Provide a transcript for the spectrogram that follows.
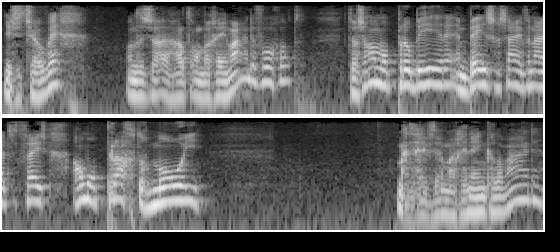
Is het zo weg? Want het had allemaal geen waarde voor God. Het was allemaal proberen en bezig zijn vanuit het vlees. Allemaal prachtig mooi. Maar het heeft helemaal geen enkele waarde.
